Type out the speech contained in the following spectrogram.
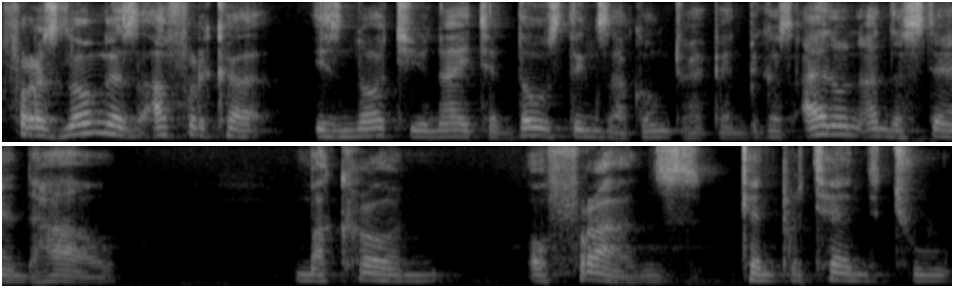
for as long as Africa is not united, those things are going to happen because I don't understand how Macron or France can pretend to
